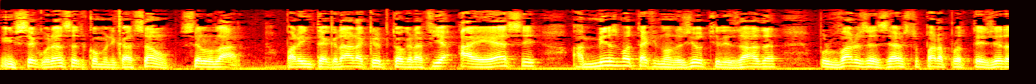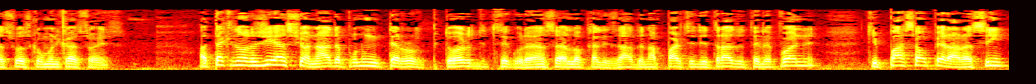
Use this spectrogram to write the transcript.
em segurança de comunicação celular, para integrar a criptografia AES, a mesma tecnologia utilizada por vários exércitos para proteger as suas comunicações. A tecnologia é acionada por um interruptor de segurança localizado na parte de trás do telefone, que passa a operar assim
